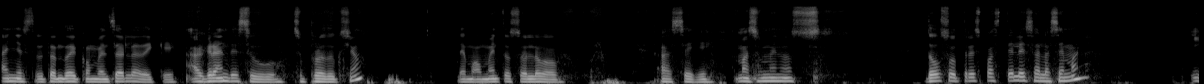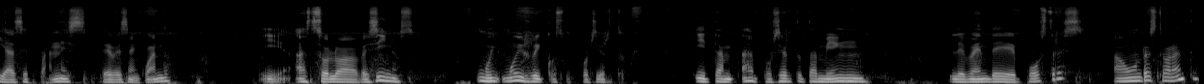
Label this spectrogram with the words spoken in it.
años tratando de convencerla de que agrande su, su producción. De momento solo hace más o menos dos o tres pasteles a la semana y hace panes de vez en cuando y a, solo a vecinos, muy, muy ricos, por cierto. Y ah, por cierto, también le vende postres a un restaurante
